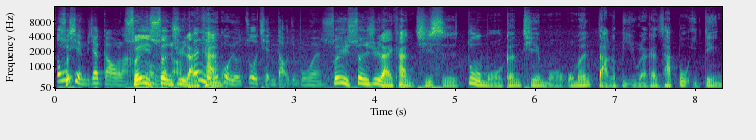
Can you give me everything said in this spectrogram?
风险比较高啦。所以顺序来看，如果有做前导就不会。所以顺序来看，其实镀膜跟贴膜，我们打个比如来看，它不一定。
